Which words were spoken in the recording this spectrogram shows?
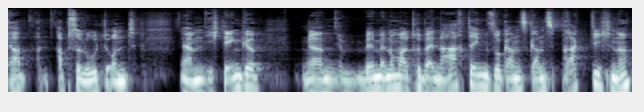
Ja, absolut. Und ähm, ich denke, wenn wir nochmal drüber nachdenken, so ganz, ganz praktisch, ne?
